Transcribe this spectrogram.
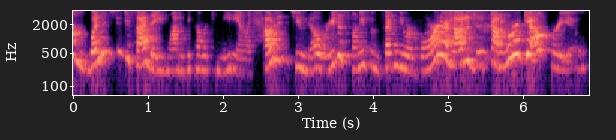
um when did you decide that you wanted to become a comedian? Like how did you know? Were you just funny from the second you were born or how did this kind of work out for you?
